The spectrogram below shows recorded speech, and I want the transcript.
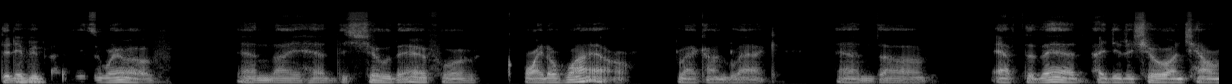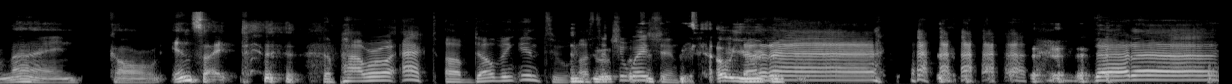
that mm-hmm. everybody is aware of, and I had the show there for quite a while, Black on Black, and uh, after that, I did a show on Channel Nine called Insight. the power or act of delving into a situation. oh, you da da da da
